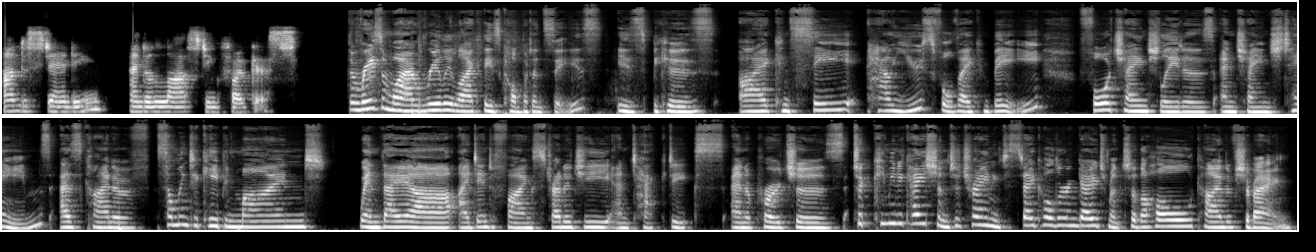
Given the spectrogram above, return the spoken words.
understanding, and a lasting focus. The reason why I really like these competencies is because I can see how useful they can be for change leaders and change teams as kind of something to keep in mind when they are identifying strategy and tactics and approaches to communication, to training, to stakeholder engagement, to the whole kind of shebang.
